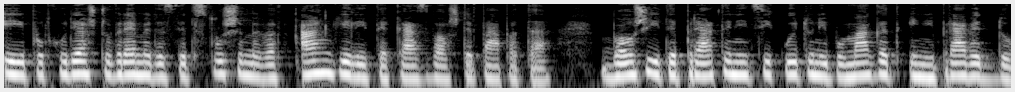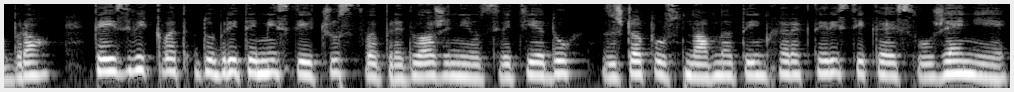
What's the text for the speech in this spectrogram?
е и подходящо време да се вслушаме в ангелите, казва още папата, Божиите пратеници, които ни помагат и ни правят добро. Те извикват добрите мисли и чувства, предложени от Светия Дух, защото основната им характеристика е служение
